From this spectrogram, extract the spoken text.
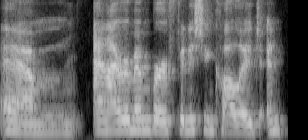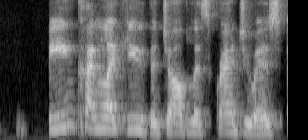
Um, and I remember finishing college and being kind of like you, the jobless graduate.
